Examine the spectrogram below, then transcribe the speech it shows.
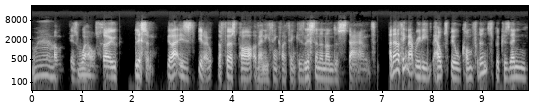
wow. um, as well. So listen, that is you know the first part of anything i think is listen and understand and I think that really helps build confidence because then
